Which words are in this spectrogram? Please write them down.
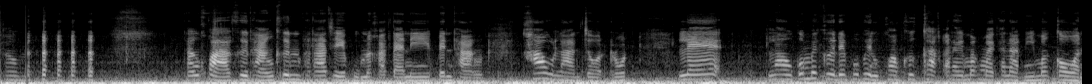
เข้า ทาง ขวาคือทางขึ้นพระธาตุชัยภูมินะคะ แต่อันนี้เป็นทางเข้าลานจอดรถ และเราก็ไม่เคยได้พบเห็นความคึกคักอะไรมากมายขนาดนี้มาก่อน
